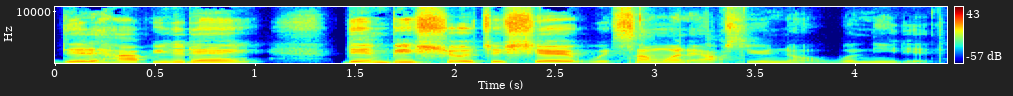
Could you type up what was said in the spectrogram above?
did help you today, then be sure to share it with someone else you know will need it.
